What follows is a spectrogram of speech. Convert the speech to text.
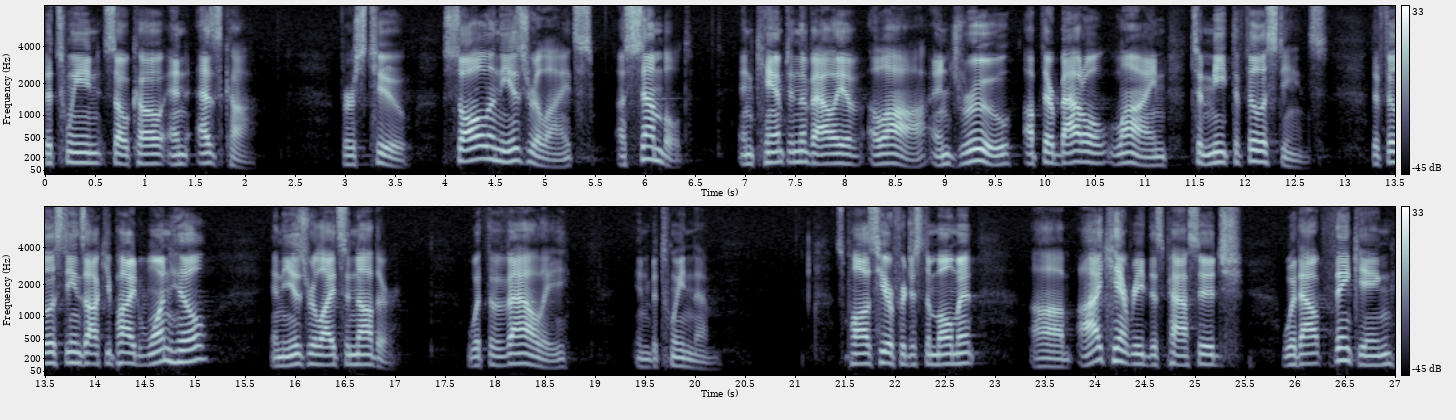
between Socoh and Azekah. Verse 2 Saul and the Israelites assembled and camped in the valley of Elah and drew up their battle line to meet the Philistines. The Philistines occupied one hill and the Israelites another, with the valley in between them. Let's pause here for just a moment. Um, I can't read this passage without thinking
